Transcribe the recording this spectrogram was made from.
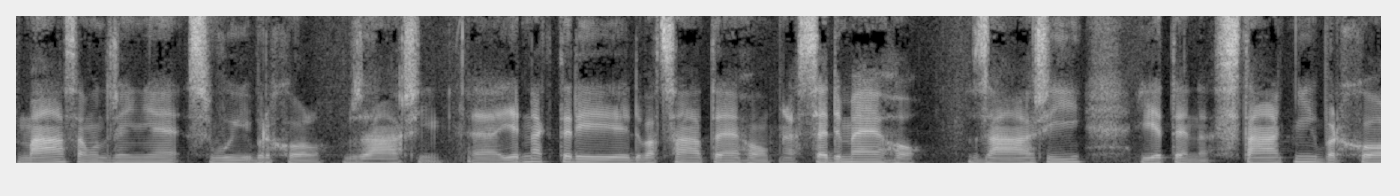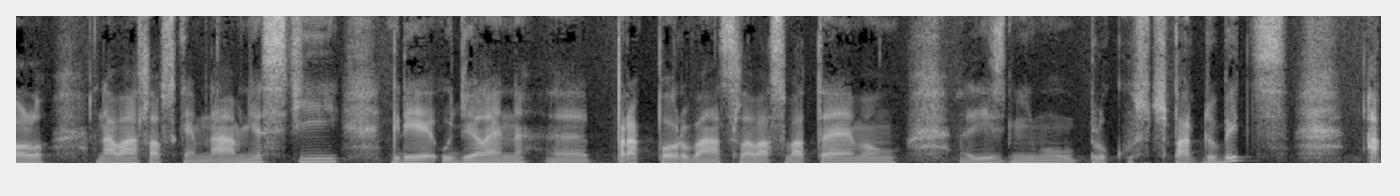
má samozřejmě svůj vrchol v září. Eh, jednak tedy 27 září je ten státní vrchol na Václavském náměstí, kdy je udělen eh, prapor Václava svatému jízdnímu pluku z Pardubic. A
